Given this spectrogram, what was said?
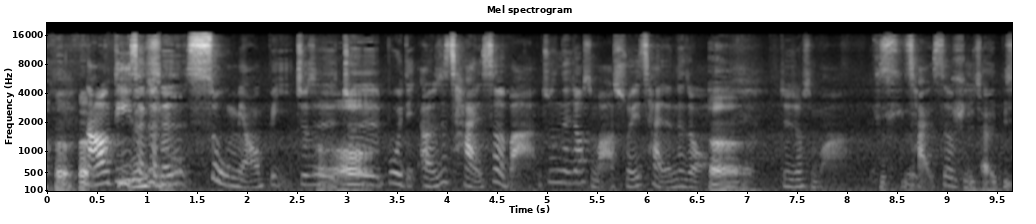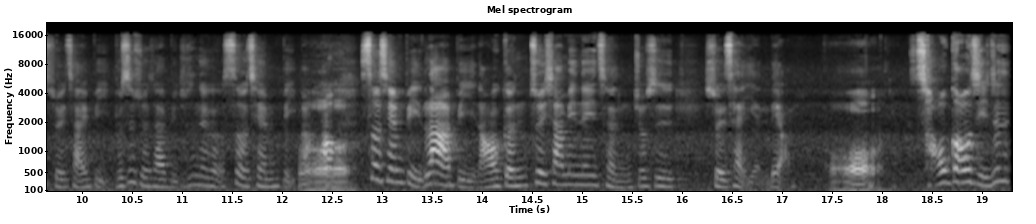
然后第一层可能是素描笔，就是哦。就是不一定，呃，是彩色吧，就是那叫什么啊、水彩的那种，嗯，这叫什么啊、就是彩色笔水彩笔，水彩笔。不是水彩笔，就是那个色铅笔吧。哦。哦，色铅笔、蜡笔，然后跟最下面那一层就是水彩颜料，哦，超高级。就是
